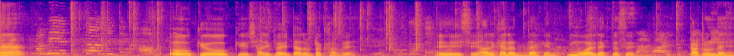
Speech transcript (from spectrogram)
হ্যাঁ? ওকে ওকে শারিফা এটা আর ওটা খাবে। এই সে আর এখানে দেখেন মোবাইল দেখতেছে আমার আরেকটু কার্টুন দেখে।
